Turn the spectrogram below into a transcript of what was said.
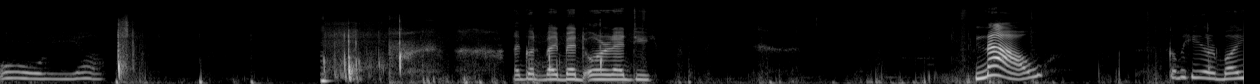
Oh yeah. I got my bed already. Now, come here, boy.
